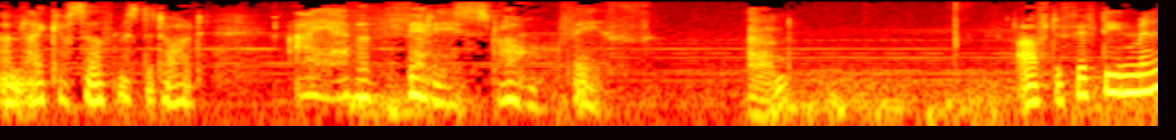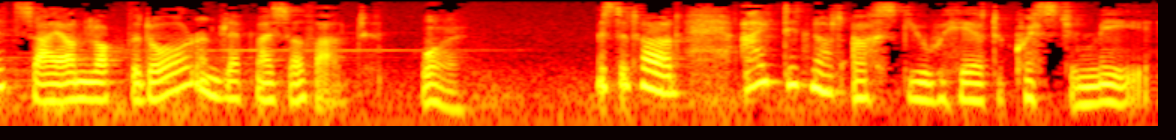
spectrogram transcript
Unlike yourself, Mr. Todd, I have a very strong faith. And? After fifteen minutes, I unlocked the door and let myself out. Why? Mr. Todd, I did not ask you here to question me.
